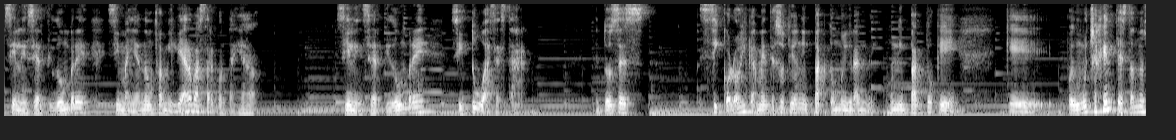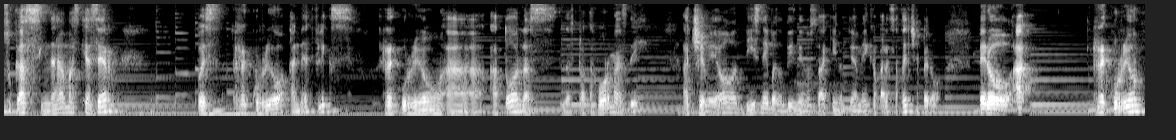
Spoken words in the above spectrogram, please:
sin la incertidumbre si mañana un familiar va a estar contagiado sin la incertidumbre si tú vas a estar. Entonces, psicológicamente eso tiene un impacto muy grande, un impacto que, que pues mucha gente estando en su casa sin nada más que hacer, pues recurrió a Netflix, recurrió a, todas las, las, plataformas de HBO, Disney, bueno, Disney no está aquí en Latinoamérica para esa fecha, pero, pero ah, recurrió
